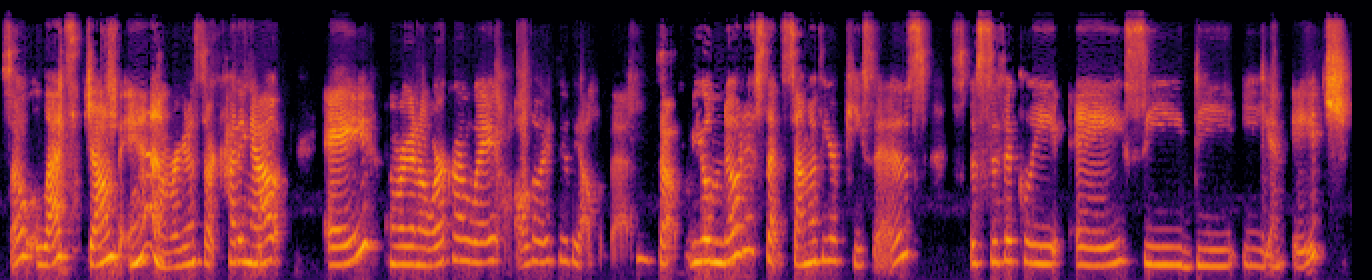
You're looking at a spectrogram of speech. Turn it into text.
So let's jump in. We're gonna start cutting out A and we're gonna work our way all the way through the alphabet. So you'll notice that some of your pieces, specifically A, C, D, E, and H,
